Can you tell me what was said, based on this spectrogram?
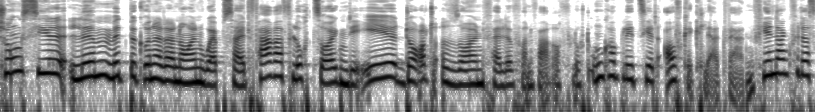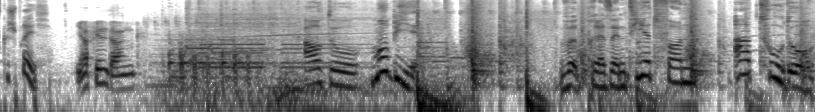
Chungsil Lim, Mitbegründer der neuen Website Fahrerfluchtzeugen.de. Dort sollen Fälle von Fahrerflucht unkompliziert aufgeklärt werden. Vielen Dank für das Gespräch. Ja, vielen Dank. Automobil wird präsentiert von Artudo,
